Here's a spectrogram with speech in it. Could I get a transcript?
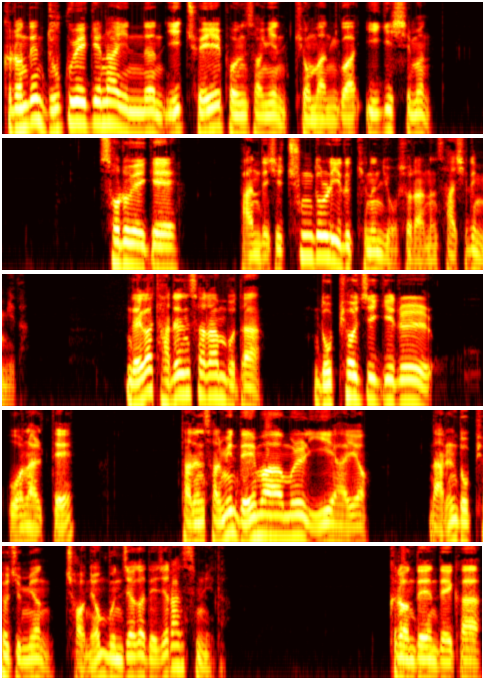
그런데 누구에게나 있는 이 죄의 본성인 교만과 이기심은 서로에게 반드시 충돌을 일으키는 요소라는 사실입니다. 내가 다른 사람보다 높여지기를 원할 때 다른 사람이 내 마음을 이해하여 나를 높여주면 전혀 문제가 되질 않습니다. 그런데 내가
